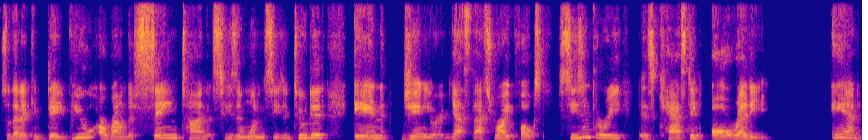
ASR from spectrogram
so that it can debut around the same time that season one and season two did in January. Yes, that's right, folks. Season three is casting already, and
